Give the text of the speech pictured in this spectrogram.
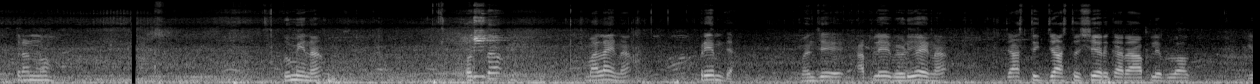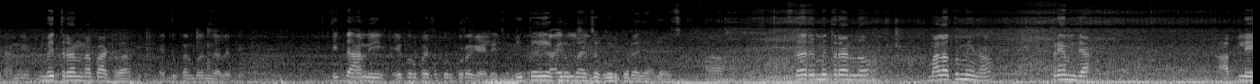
मित्रांनो तुम्ही ना फक्त मला आहे ना प्रेम द्या. म्हणजे आपले व्हिडिओ आहे ना जास्तीत जास्त शेअर करा आपले ब्लॉग इथं मित्रांना पाठवा. हे दुकान बंद झालं ते. इथं आम्ही एक रुपयाचा कुरकुरा घ्यायला यायचो. इथं एक रुपयाचं कुरकुरा घालायचं हां. तर मित्रांनो मला तुम्ही ना प्रेम द्या. आपले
